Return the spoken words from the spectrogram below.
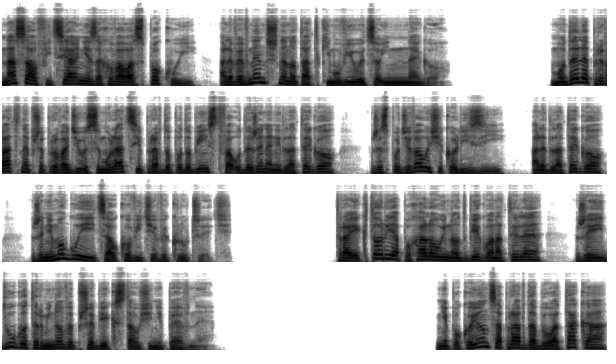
NASA oficjalnie zachowała spokój, ale wewnętrzne notatki mówiły co innego. Modele prywatne przeprowadziły symulację prawdopodobieństwa uderzenia nie dlatego, że spodziewały się kolizji, ale dlatego, że nie mogły jej całkowicie wykluczyć. Trajektoria po Halloween odbiegła na tyle, że jej długoterminowy przebieg stał się niepewny. Niepokojąca prawda była taka,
